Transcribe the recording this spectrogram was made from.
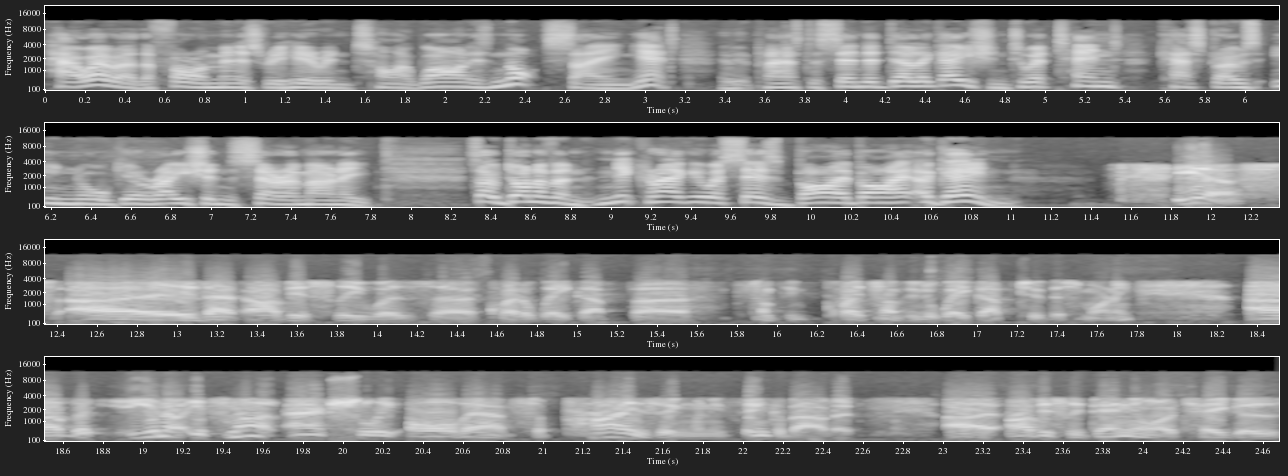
However, the foreign ministry here in Taiwan is not saying yet if it plans to send a delegation to attend Castro's inauguration ceremony. So, Donovan, Nicaragua says bye bye again. Yes, uh, that obviously was uh, quite a wake up uh, something quite something to wake up to this morning. Uh, but you know, it's not actually all that surprising when you think about it. Uh, obviously, Daniel Ortega's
